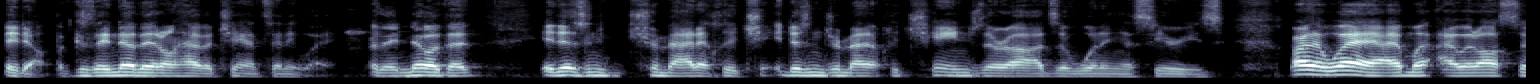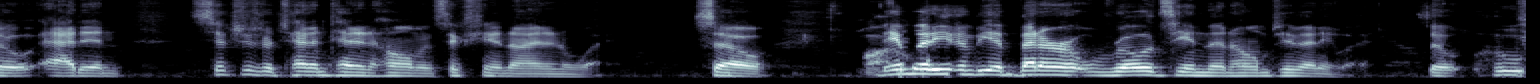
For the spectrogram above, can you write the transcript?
They don't because they know they don't have a chance anyway, or they know that it doesn't dramatically ch- it doesn't dramatically change their odds of winning a series. By the way, I, would also add in Sixers are 10 and 10 at home and 16 and 9 and away. So wow. they might even be a better road team than home team anyway. So who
